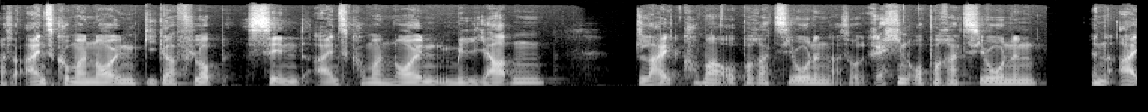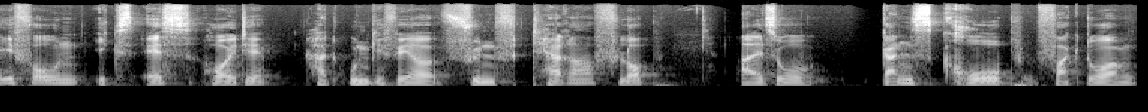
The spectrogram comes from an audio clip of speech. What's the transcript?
also 1,9 Gigaflop sind 1,9 Milliarden Gleitkomma-Operationen, also Rechenoperationen. Ein iPhone XS heute hat ungefähr 5 Teraflop, also ganz grob Faktor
